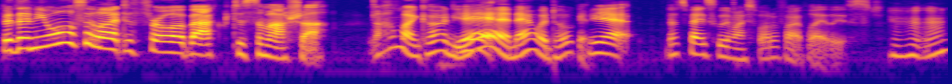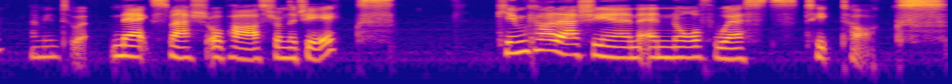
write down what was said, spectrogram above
But then you also like to throw it back to some Usher. Oh my god, Yeah. yeah, now we're talking. Yeah. That's basically my Spotify playlist. Mm-hmm. I'm into it. Next smash or pass from the chicks. Kim Kardashian and North West's TikToks.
